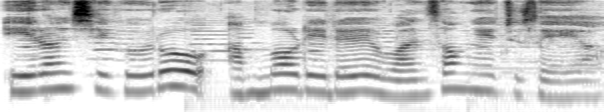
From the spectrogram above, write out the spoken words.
이런 식으로 앞머리를 완성해 주세요.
